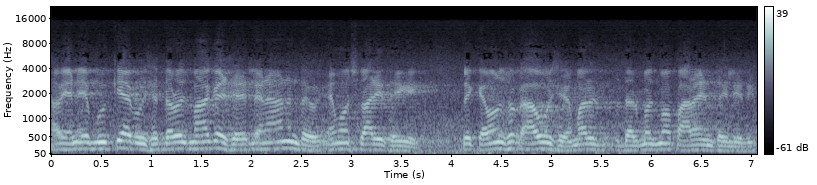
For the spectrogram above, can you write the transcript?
હવે એને મૂકી આપ્યું છે, દરરોજ માગે છે, એટલે એને આનંદ થયો. એમાં સારી થઈ ગઈ. એટલે કહેવાનું છું કે આવું છે. અમારે ધર્મજમાં પારાયણ થયેલી હતી.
